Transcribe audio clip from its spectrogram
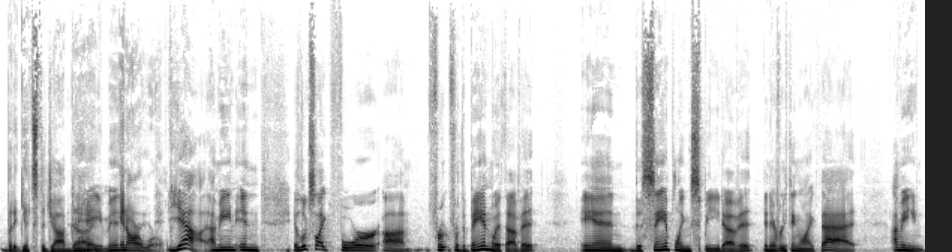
but it gets the job done Hey man, in our world. Yeah, I mean, in it looks like for um for for the bandwidth of it and the sampling speed of it and everything like that. I mean,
